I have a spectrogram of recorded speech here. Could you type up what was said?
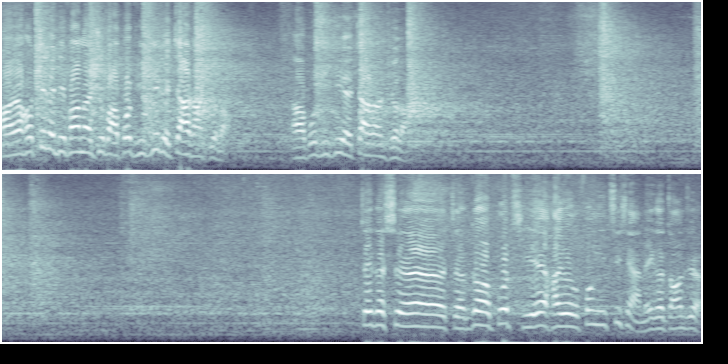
啊，然后这个地方呢就把剥皮机给架上去了啊，剥皮机也架上去了。这个是整个剥皮还有风云气险的一个装置。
